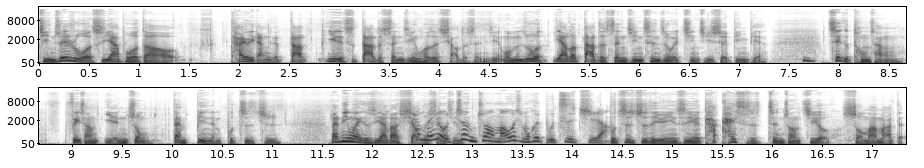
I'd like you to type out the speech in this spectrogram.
颈椎如果是压迫到。它有两个大，一个是大的神经或者小的神经。我们如果压到大的神经，称之为颈脊髓病变，这个通常非常严重，但病人不自知。那另外一个是压到小的神经，他没有症状吗？为什么会不自知啊？不自知的原因是因为他开始症状只有手麻麻的。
